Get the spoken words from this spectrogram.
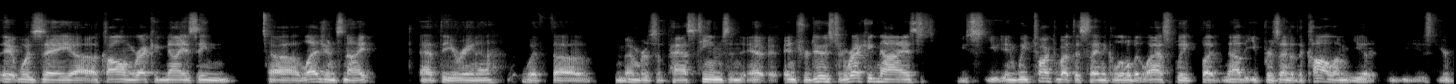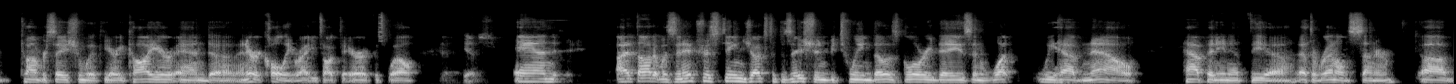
it was a, uh, a column recognizing uh, Legends Night at the arena with uh, members of past teams and uh, introduced and recognized. You, you, and we talked about this, I think, a little bit last week. But now that you presented the column, you, your conversation with Gary Collier and uh, and Eric Coley, right? You talked to Eric as well. Yes. And I thought it was an interesting juxtaposition between those glory days and what we have now happening at the uh, at the Reynolds Center. Uh,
